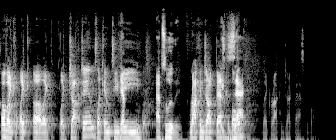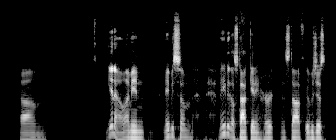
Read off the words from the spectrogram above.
Oh, like like uh, like like jock jams, like MTV absolutely. Rock and Jock basketball. Exactly like rock and jock basketball. Um, you know, I mean, maybe some, maybe they'll stop getting hurt and stuff. It was just,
